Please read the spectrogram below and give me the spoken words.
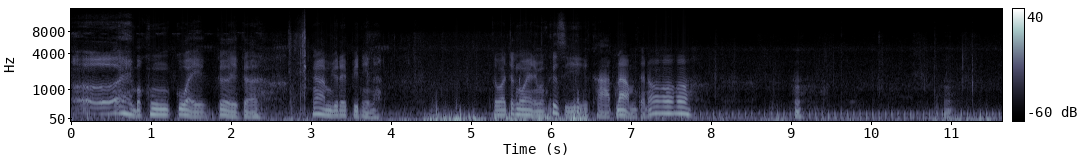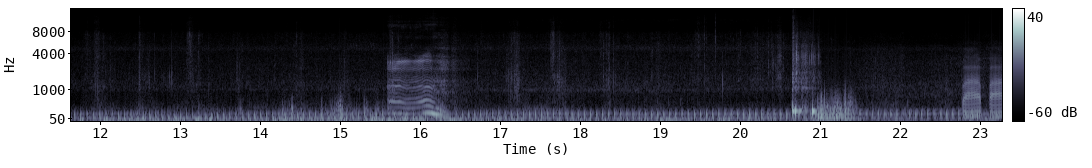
เอ้ยบักคงกล้วยเกยกะงามอยู่ได้ปีนี้นะแต่ว่าจักหน่อยนี่มันคือสีขาดน้ำแต่เนาะอืมอืมอืม ปลาปลา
